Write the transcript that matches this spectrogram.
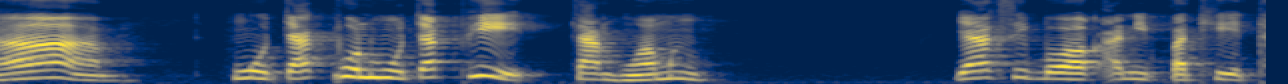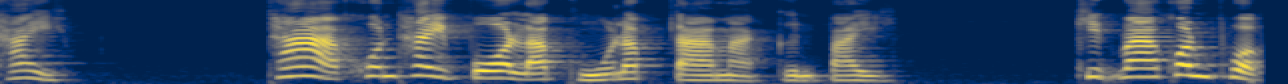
อ่าหูจักพุ่นหูจักพี่จ้างหัวมึง อยากสิบอกอันนี้ประเทศไทย ถ้าคนไทยปอรับหูรับตามากเกินไป คิดว่าคนพวก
